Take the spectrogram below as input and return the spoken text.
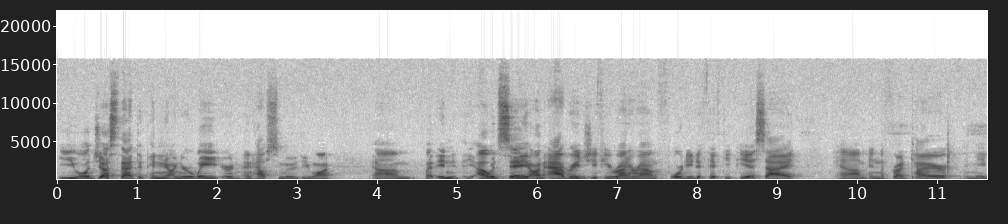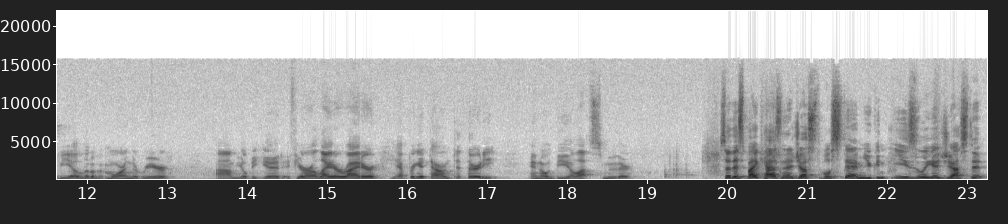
you will adjust that depending on your weight or, and how smooth you want. Um, but in, I would say on average, if you run around 40 to 50 psi um, in the front tire and maybe a little bit more in the rear, um, you'll be good. If you're a lighter rider, yeah, bring it down to 30 and it'll be a lot smoother. So this bike has an adjustable stem. You can easily adjust it.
